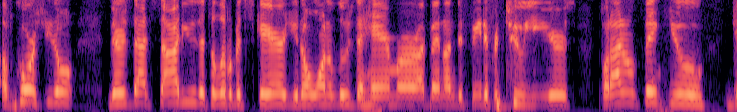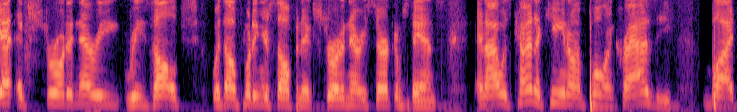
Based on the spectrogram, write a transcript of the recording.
Of course, you don't. There's that side of you that's a little bit scared. You don't want to lose the hammer. I've been undefeated for two years, but I don't think you get extraordinary results without putting yourself in an extraordinary circumstance. And I was kind of keen on pulling Krasny. But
